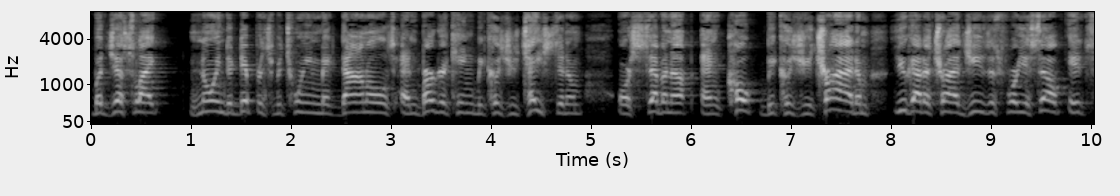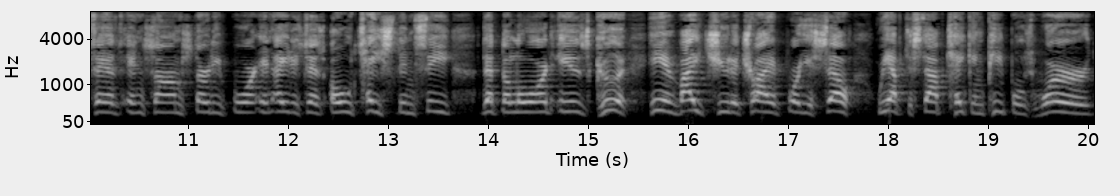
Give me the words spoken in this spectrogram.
But just like knowing the difference between McDonald's and Burger King because you tasted them or 7 Up and Coke because you tried them. You got to try Jesus for yourself. It says in Psalms 34 and 8, it says, Oh, taste and see that the Lord is good. He invites you to try it for yourself. We have to stop taking people's word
